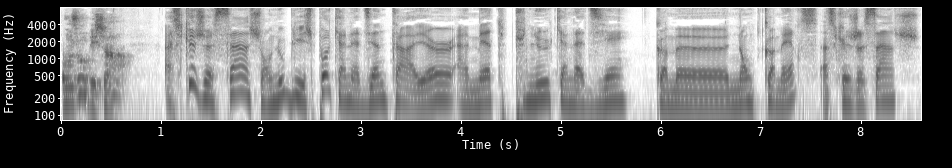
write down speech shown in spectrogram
Bonjour, Richard. À ce que je sache, on n'oblige pas Canadian Tire à mettre pneus canadiens comme euh, nom de commerce, à ce que je sache.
